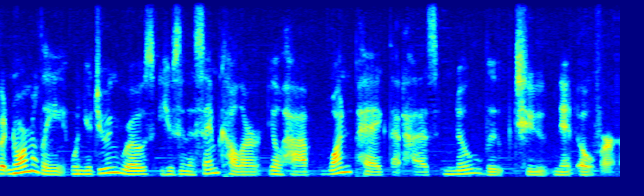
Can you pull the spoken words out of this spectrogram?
But normally, when you're doing rows using the same color, you'll have one peg that has no loop to knit over.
